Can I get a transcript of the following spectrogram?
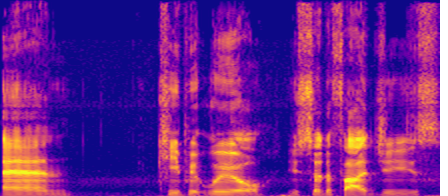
and keep it real, you certified G's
